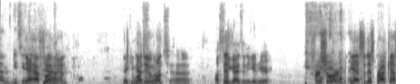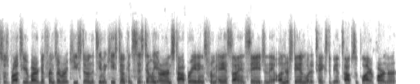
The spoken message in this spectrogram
Um, you too. Yeah, Jeff. have fun, Yeah. man. thank you Will guys so do. Well- much. Uh, I'll see This- you guys when you get here. For sure. Yeah. So this broadcast was brought to you by our good friends over at Keystone. The team at Keystone consistently earns top ratings from ASI and Sage, and they understand what it takes to be a top supplier partner.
